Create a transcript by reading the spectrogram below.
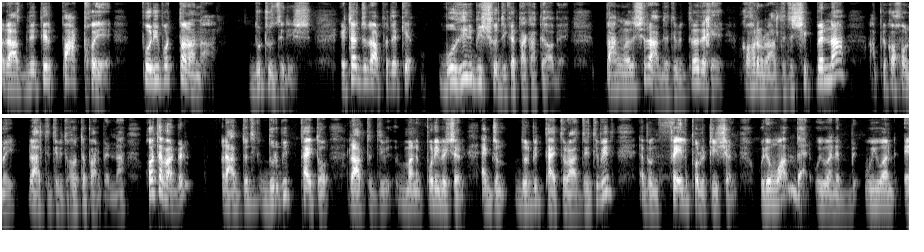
রাজনীতির পাঠ হয়ে পরিবর্তন আনা। দুটো জিনিস। এটার জন্য আপনাদেরকে বহির্বিশ্ব দিকে তাকাতে হবে। বাংলাদেশের রাজনীতিবিদরা দেখে কখনো রাজনীতি শিখবেন না, আপনি কখনোই রাজনীতিবিদ হতে পারবেন না। হতে পারবেন, রাজনৈতিক দুর্বৃত্তায়িত রাজনীতি মানে পরিবেশের একজন দুর্বৃত্তায়িত রাজনীতিবিদ এবং fail politician we want that we want we want a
